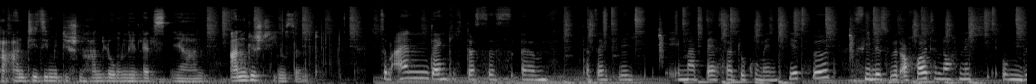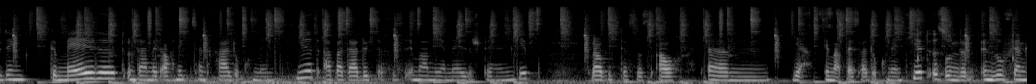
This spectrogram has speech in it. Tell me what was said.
antisemitischen Handlungen in den letzten Jahren angestiegen sind. Zum einen denke ich, dass es ähm, tatsächlich immer besser dokumentiert wird. Vieles wird auch heute noch nicht unbedingt gemeldet und damit auch nicht zentral dokumentiert, aber dadurch, dass es immer mehr Meldestellen gibt, glaube ich, dass es auch ähm, ja, immer besser dokumentiert ist und insofern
